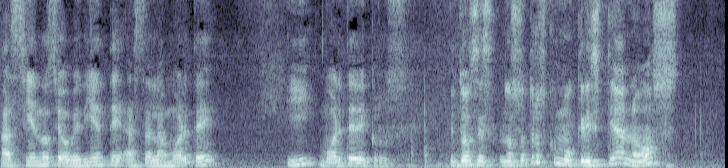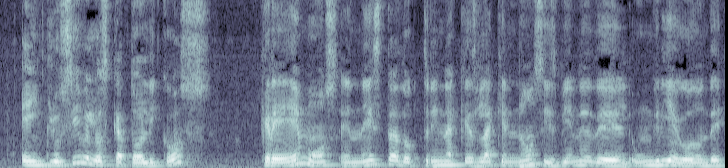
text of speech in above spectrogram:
haciéndose obediente hasta la muerte y muerte de cruz. Entonces, nosotros como cristianos, e inclusive los católicos, creemos en esta doctrina que es la kenosis, viene de un griego donde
